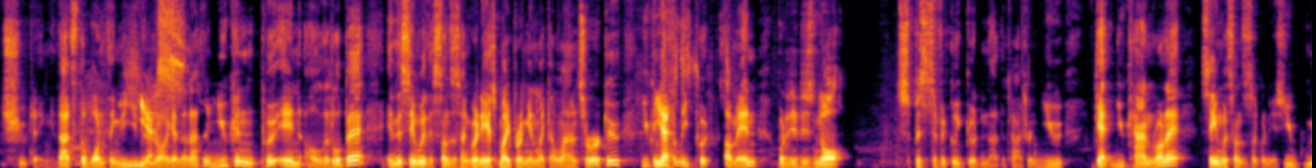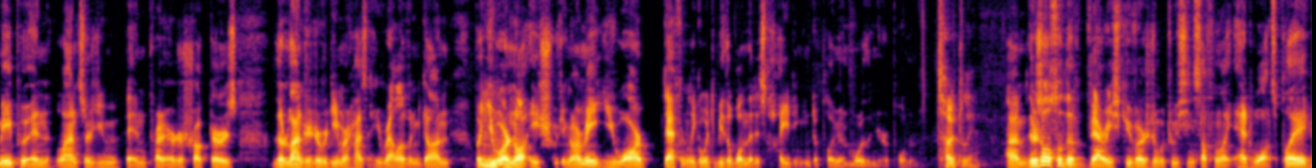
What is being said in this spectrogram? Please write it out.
shooting. That's the one thing that you do not get that. You can put in a little bit in the same way that Sons of Sanguinius might bring in like a lancer or two. You can definitely put some in, but it is not specifically good in that detachment. You get you can run it. Same with Sons of Sanguinius. You may put in lancers. You may put in predator destructors. The Land Raider Redeemer has a relevant gun, but you Mm. are not a shooting army. You are definitely going to be the one that is hiding in deployment more than your opponent. Totally. Um, there's also the very skew version, which we've seen something like Ed Watts play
